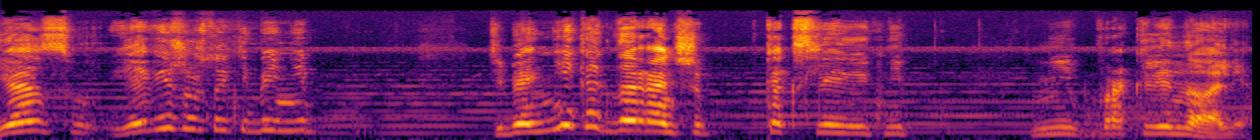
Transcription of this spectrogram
Я, я вижу, что тебе не... Тебя никогда раньше как следует не, не проклинали.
